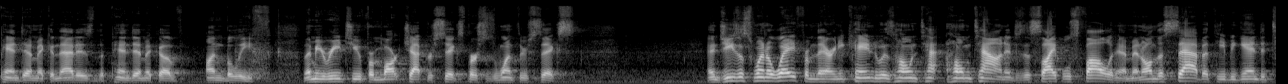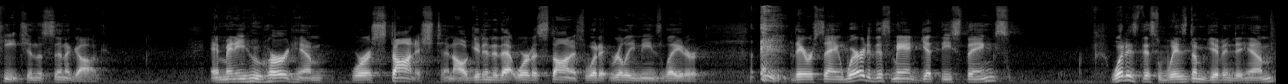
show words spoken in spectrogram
pandemic, and that is the pandemic of unbelief. Let me read to you from Mark chapter 6, verses 1 through 6. And Jesus went away from there and he came to his hometown, and his disciples followed him. And on the Sabbath, he began to teach in the synagogue. And many who heard him were astonished, and I'll get into that word astonished, what it really means later. they were saying, Where did this man get these things? What is this wisdom given to him?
